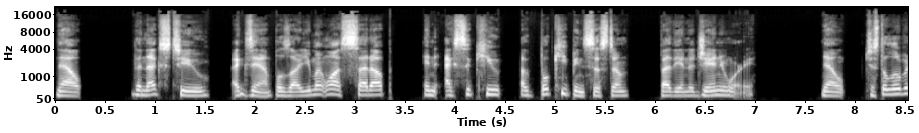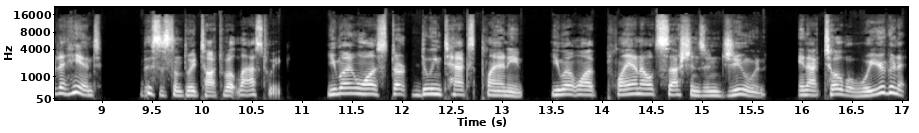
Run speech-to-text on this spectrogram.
Now, the next two examples are you might want to set up and execute a bookkeeping system by the end of January. Now, just a little bit of hint, this is something we talked about last week. You might want to start doing tax planning. You might want to plan out sessions in June, in October, where you're going to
